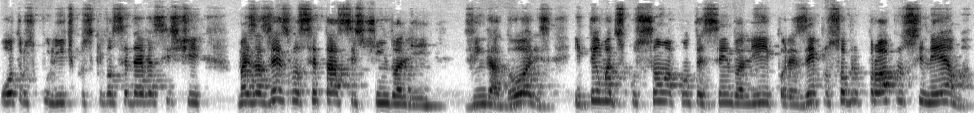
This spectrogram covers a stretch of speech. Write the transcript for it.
outros políticos que você deve assistir. Mas às vezes você está assistindo ali Vingadores, e tem uma discussão acontecendo ali, por exemplo, sobre o próprio cinema,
